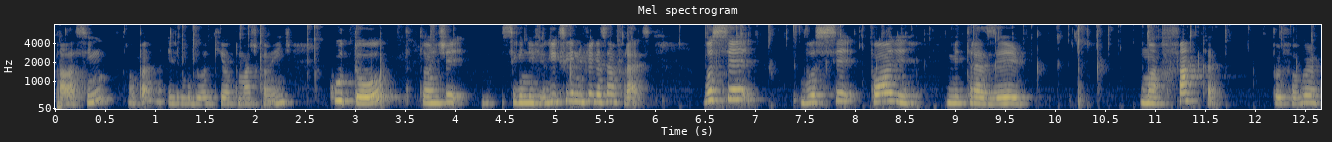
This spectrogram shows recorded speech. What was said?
fala assim, opa, ele mudou aqui automaticamente, couteau, então a gente, significa, o que significa essa frase? Você, você pode me trazer uma faca, por favor?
